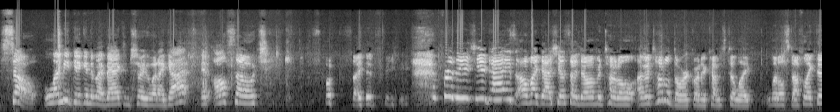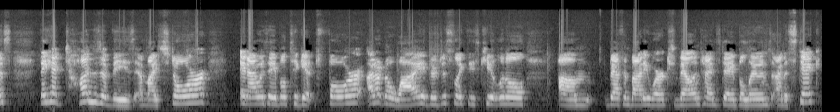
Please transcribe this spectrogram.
So let me dig into my bags and show you what I got. And also, so excited for you for these, you guys. Oh my gosh, yes, I know I'm a total, I'm a total dork when it comes to like little stuff like this. They had tons of these at my store and I was able to get four. I don't know why. They're just like these cute little um, Bath & Body Works Valentine's Day balloons on a stick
